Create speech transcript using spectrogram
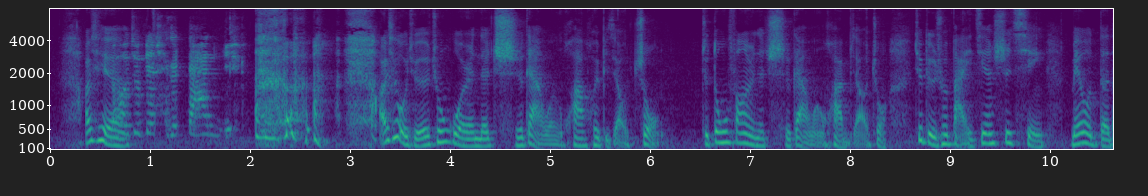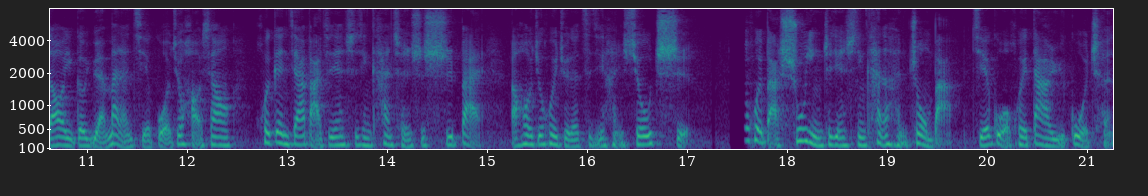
而且，然后就变成个渣女。而且我觉得中国人的耻感文化会比较重，就东方人的耻感文化比较重。就比如说，把一件事情没有得到一个圆满的结果，就好像会更加把这件事情看成是失败，然后就会觉得自己很羞耻，就会把输赢这件事情看得很重吧。结果会大于过程。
